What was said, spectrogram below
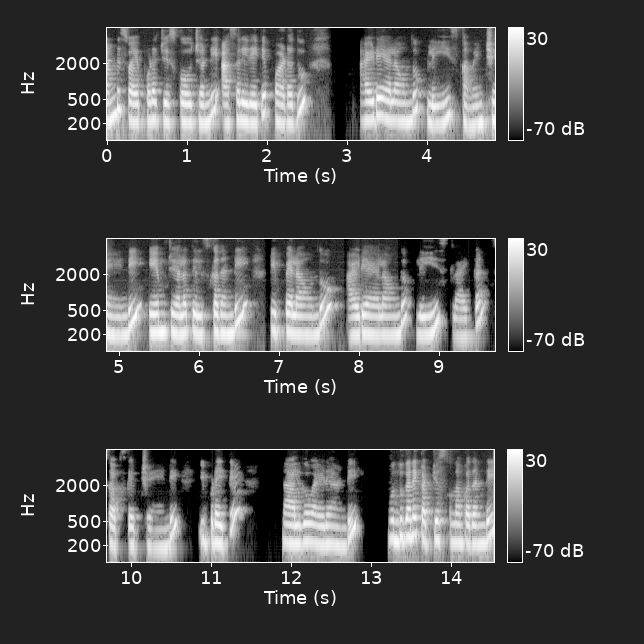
అండ్ స్వైప్ కూడా చేసుకోవచ్చు అండి అసలు ఇదైతే పడదు. ఐడియా ఎలా ఉందో ప్లీజ్ కమెంట్ చేయండి. ఏం చేయాలో తెలుసు కదండి టిప్ ఎలా ఉందో, ఐడియా ఎలా ఉందో ప్లీజ్ లైక్ అండ్ సబ్స్క్రైబ్ చేయండి. ఇప్పుడైతే నాలుగవ ఐడియా అండి. ముందుగానే కట్ చేసుకున్నాం కదండి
